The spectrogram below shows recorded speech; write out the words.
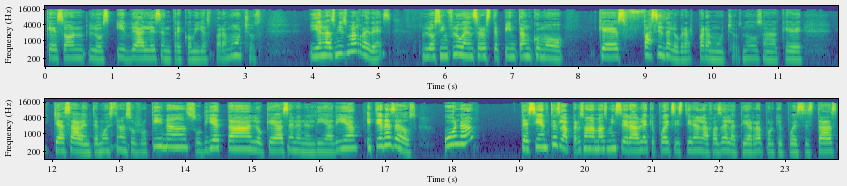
que son los ideales entre comillas para muchos. Y en las mismas redes, los influencers te pintan como que es fácil de lograr para muchos, ¿no? O sea, que ya saben, te muestran sus rutinas, su dieta, lo que hacen en el día a día. Y tienes de dos. Una, te sientes la persona más miserable que puede existir en la faz de la Tierra porque pues estás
